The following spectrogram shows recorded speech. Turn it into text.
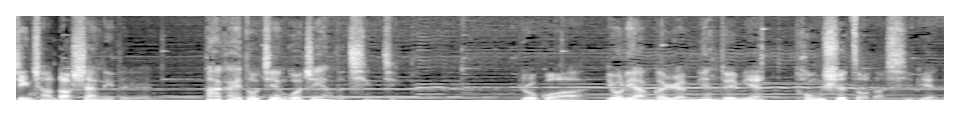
经常到山里的人，大概都见过这样的情景：如果有两个人面对面同时走到溪边，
